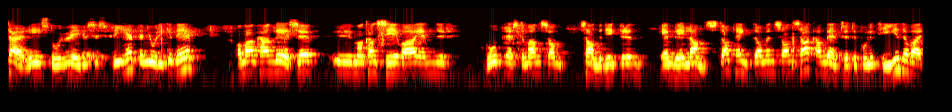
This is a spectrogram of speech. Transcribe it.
særlig stor bevegelsesfrihet, den gjorde ikke det. Og man kan lese, eh, man kan se hva en god prestemann som salmedikteren M.B. Landstad tenkte om en sånn sak. Han meldte til politiet. Det var,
